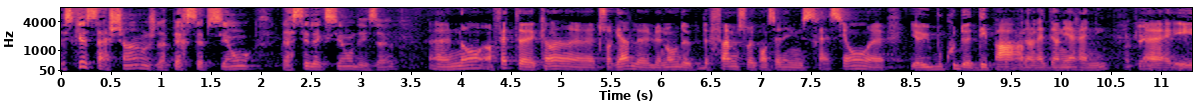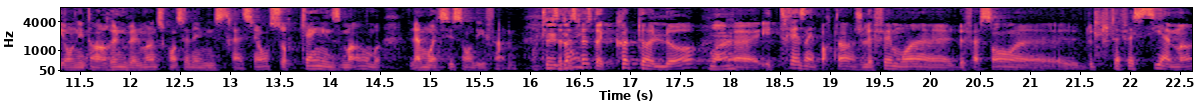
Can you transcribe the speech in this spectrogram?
Est-ce que ça change la perception, la sélection des œuvres? Euh, non, en fait, euh, quand euh, tu regardes le, le nombre de, de femmes sur le conseil d'administration, euh, il y a eu beaucoup de départs dans la dernière année. Et on est en renouvellement du conseil d'administration. Sur 15 membres, la moitié sont des femmes. Cette donc- espèce de quota-là Ouais. est très important. Je le fais, moi, de façon de tout à fait sciemment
